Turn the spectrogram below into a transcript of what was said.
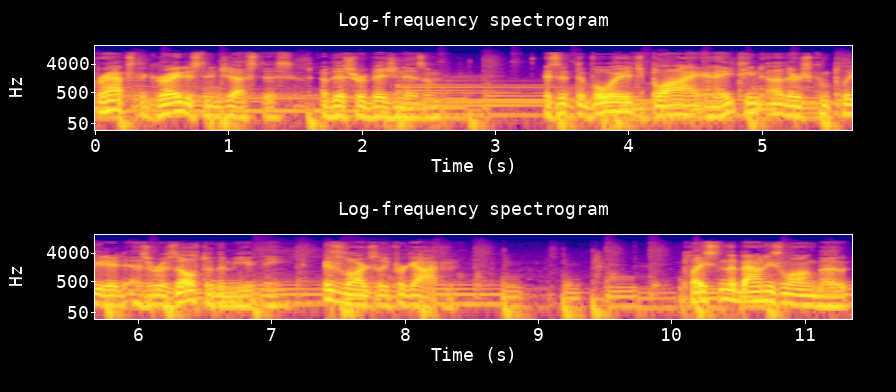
Perhaps the greatest injustice of this revisionism is that the voyage Bligh and 18 others completed as a result of the mutiny is largely forgotten. Placed in the Bounty's longboat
